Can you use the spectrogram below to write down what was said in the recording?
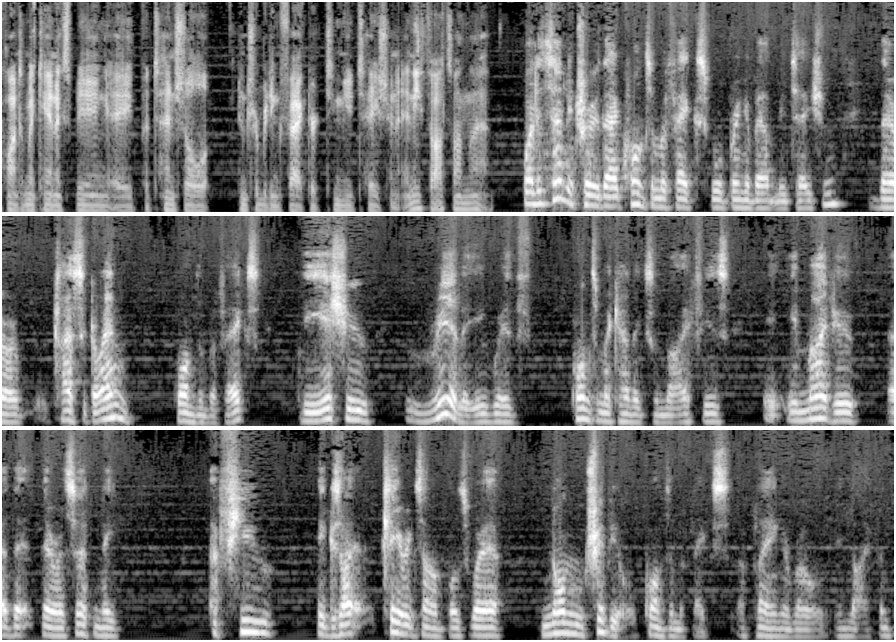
quantum mechanics being a potential contributing factor to mutation. Any thoughts on that? Well, it's certainly true that quantum effects will bring about mutation. There are classical and quantum effects. The issue really with quantum mechanics and life is, in my view, uh, that there are certainly a few exa- clear examples where non-trivial quantum effects are playing a role in life. And,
